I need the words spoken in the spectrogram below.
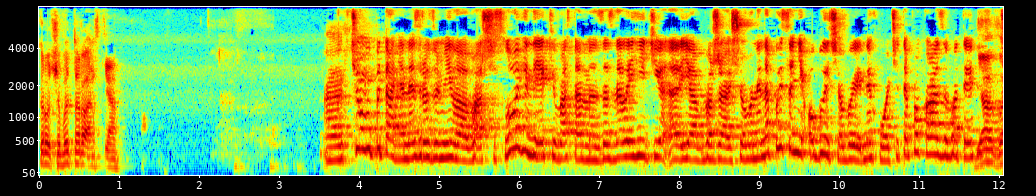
коротше, ветеранське. Е, В чому питання? Не зрозуміла ваші слогіни, які у вас там заздалегідь. е, Я вважаю, що вони написані. Обличчя ви не хочете показати. Я зараз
